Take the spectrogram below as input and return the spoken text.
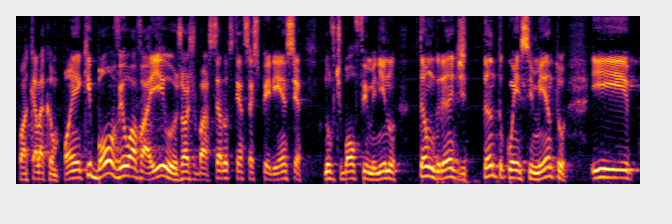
com aquela campanha. Que bom ver o Havaí, o Jorge Barcelos tem essa experiência no futebol feminino tão grande, tanto conhecimento, e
